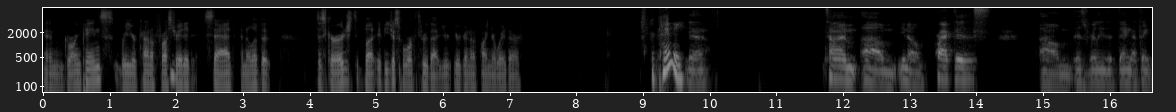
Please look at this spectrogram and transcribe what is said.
and growing pains where you're kind of frustrated, sad, and a little bit discouraged but if you just work through that you're, you're going to find your way there. Okay. Yeah. Time um you know practice um is really the thing. I think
